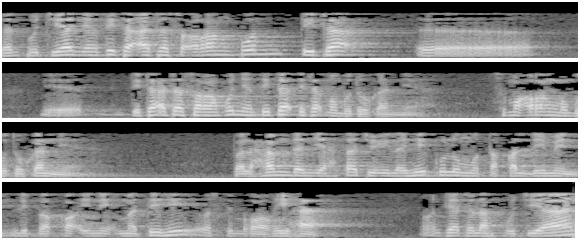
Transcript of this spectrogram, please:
Dan pujian yang tidak ada seorang pun tidak e, Ya, tidak ada seorang pun yang tidak tidak membutuhkannya. Semua orang membutuhkannya. Balham dan yahtaju ilahi kullu mutaqallimin li baqa'i ni'matihi wa istimrariha. Dia adalah pujian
